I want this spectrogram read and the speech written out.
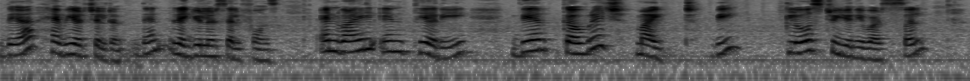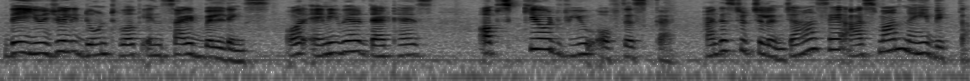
They are heavier children than regular cell phones and while in theory their coverage might be close to universal, they usually don't work inside buildings or anywhere that has obscured view of the sky. Understood children? जहाँ से आसमान नहीं दिखता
